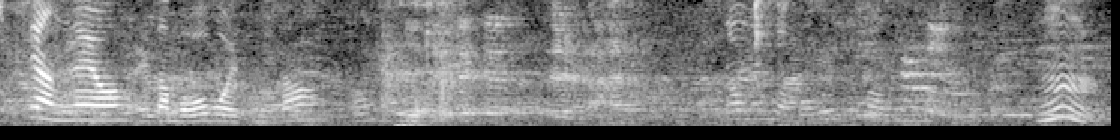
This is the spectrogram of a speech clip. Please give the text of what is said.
쉽지 않네요. 일단 먹어보겠습니다. 또. 음,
